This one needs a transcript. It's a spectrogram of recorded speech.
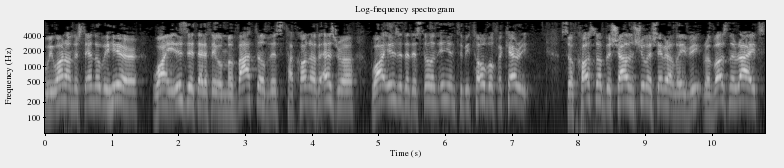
we want to understand over here, why is it that if they will mavatel this takana of Ezra, why is it that there's still an Indian to be tovel for carry? So Kosav b'shal and Shuvah Shever Levi, Ravazna writes,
